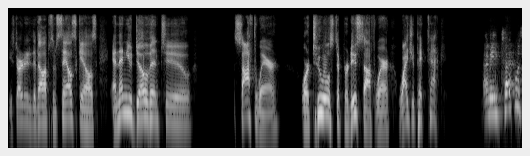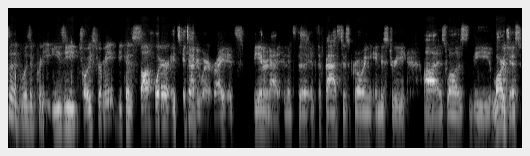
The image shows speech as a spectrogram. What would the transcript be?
You started to develop some sales skills, and then you dove into software or tools to produce software. Why'd you pick tech? I mean, tech was a was a pretty easy choice for me because software it's it's everywhere, right? It's the internet, and it's the it's the fastest growing industry uh, as well as the largest.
